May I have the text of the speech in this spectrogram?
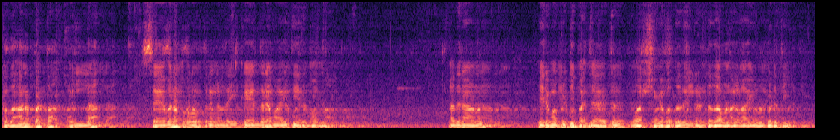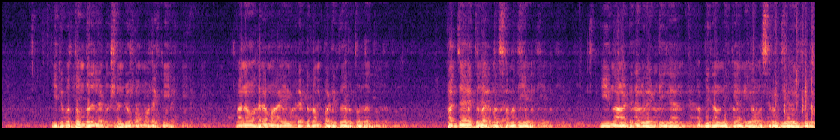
പ്രധാനപ്പെട്ട എല്ലാ സേവന പ്രവർത്തനങ്ങളുടെയും കേന്ദ്രമായി തീരുന്ന ഒന്നാണ്. അതിനാണ് എരുമപ്പെട്ടി പഞ്ചായത്ത് വാർഷിക പദ്ധതിയിൽ രണ്ട് തവണകളായി ഉൾപ്പെടുത്തി ഇരുപത്തൊമ്പത് ലക്ഷം രൂപ മുടക്കി മനോഹരമായി കെട്ടിടം പണിതീർത്തത് പഞ്ചായത്ത് ഭരണസമിതിയെ ഈ നാടിനു വേണ്ടി ഞാൻ അഭിനന്ദിക്കാൻ ഈ അവസരം ഉപയോഗിക്കുന്നു.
